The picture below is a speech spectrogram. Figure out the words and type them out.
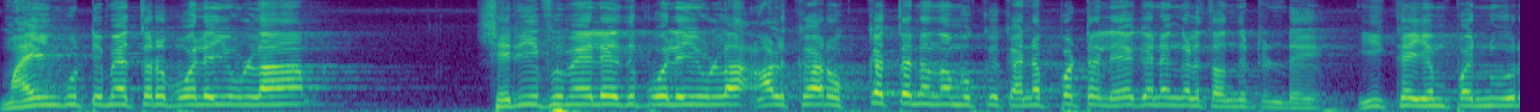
മായൻകുട്ടി മേത്തർ പോലെയുള്ള ഷെരീഫ് മേലേത് പോലെയുള്ള ആൾക്കാരൊക്കെ തന്നെ നമുക്ക് കനപ്പെട്ട ലേഖനങ്ങൾ തന്നിട്ടുണ്ട്. ഇ കെ എം പന്നൂർ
